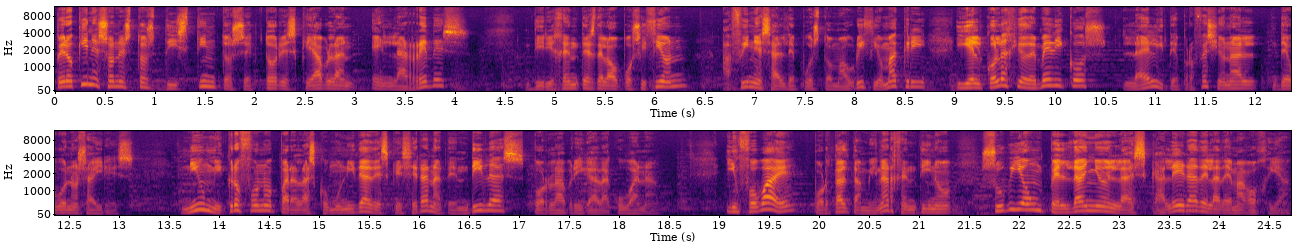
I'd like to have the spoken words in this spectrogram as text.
Pero ¿quiénes son estos distintos sectores que hablan en las redes? Dirigentes de la oposición, afines al depuesto Mauricio Macri, y el Colegio de Médicos, la élite profesional de Buenos Aires. Ni un micrófono para las comunidades que serán atendidas por la Brigada Cubana. Infobae, portal también argentino, subía un peldaño en la escalera de la demagogia.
